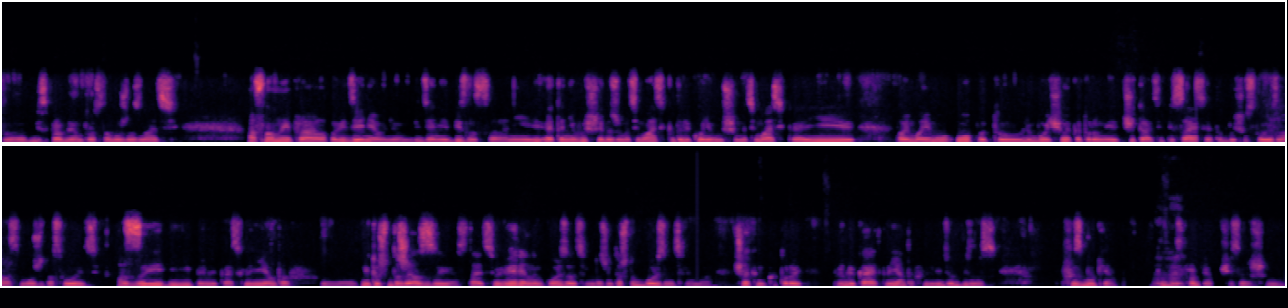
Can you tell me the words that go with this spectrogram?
э, без проблем. Просто нужно знать основные правила поведения в нем, ведения бизнеса, они, это не высшая даже математика, далеко не высшая математика. И по моему опыту, любой человек, который умеет читать и писать, это большинство из нас может освоить азы и привлекать клиентов. Э, не то, что даже азы, а стать уверенным пользователем, даже не то, что пользователем, а человеком, который привлекает клиентов или ведет бизнес в Фейсбуке. Это угу. без проблем вообще совершенно.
